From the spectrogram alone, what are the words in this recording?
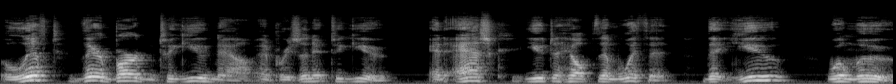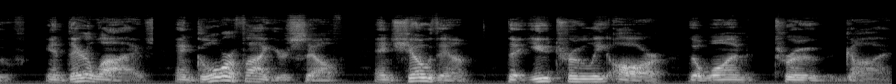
lift their burden to you now and present it to you and ask you to help them with it, that you will move in their lives and glorify yourself and show them that you truly are the one true God.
